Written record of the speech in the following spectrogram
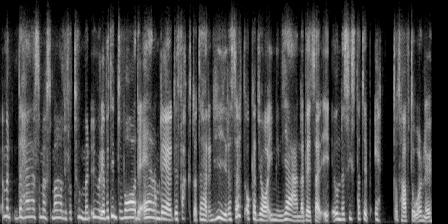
ja, men det här som jag som jag aldrig fått tummen ur. Jag vet inte vad det är, om det är de facto att det här är en hyresrätt och att jag i min hjärna, du vet så här, under sista typ ett och ett halvt år nu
